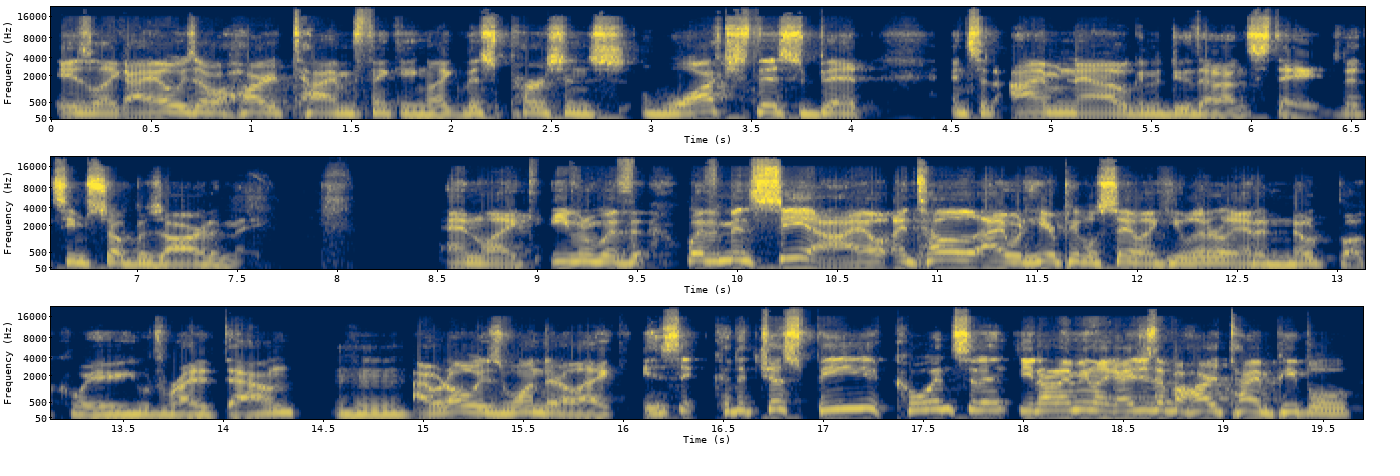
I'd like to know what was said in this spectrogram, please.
is like, I always have a hard time thinking, like, this person's watched this bit and said, I'm now going to do that on stage. That seems so bizarre to me. And like even with with Mencia, I until I would hear people say like he literally had a notebook where he would write it down. Mhm. I would always wonder like, is it could it just be a coincidence? You know what I mean? Like I just have a hard time people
